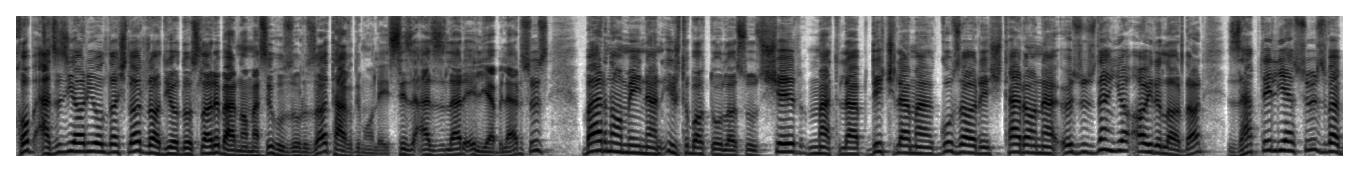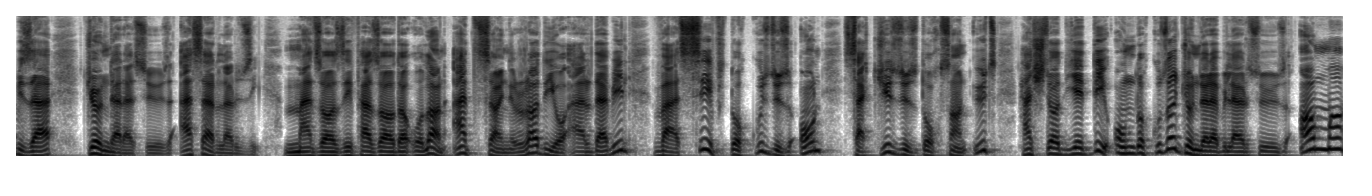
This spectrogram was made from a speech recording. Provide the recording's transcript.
Xo'p, aziz yar yoldaşlar, radio dostları bərnaməsi huzurunuza təqdim olay. Siz əzizlər eləyə bilərsiniz. Bərnamə ilə irtibatda olasınız. Şeir, mətləb, dikləmə, quzarış, təranə özünüzdən ya ayrılardan zəbt eləyəsiniz və bizə göndərəsiniz əsərlərinizi. Məcazi fəzada olan @sign radio Ərdəbil və 0910 893 87 19-a göndərə bilərsiniz. Amma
